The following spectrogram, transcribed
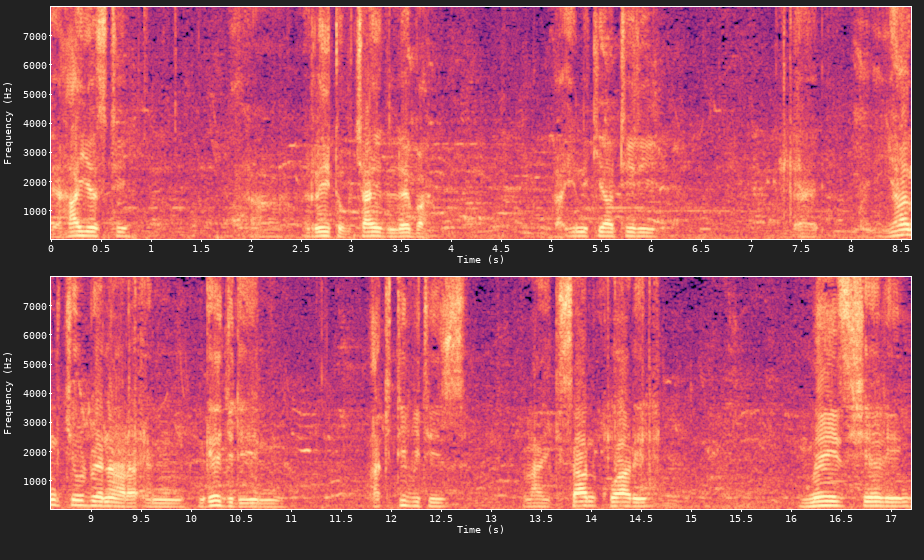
the highest uh, rate of child labor. Uh, in Kyatiri, uh, young children are engaged in activities like sand quarry, maize shelling,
